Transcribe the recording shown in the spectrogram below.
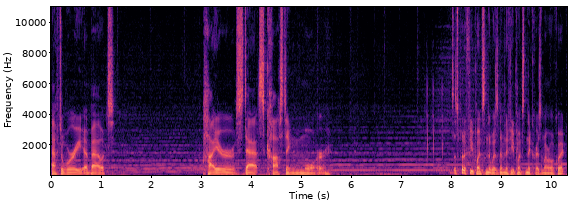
have to worry about higher stats costing more. So let's put a few points into wisdom and a few points into charisma real quick.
